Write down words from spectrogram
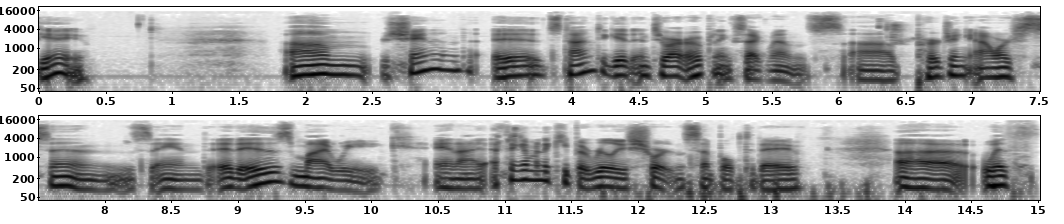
yay. Um, Shannon, it's time to get into our opening segments, uh, purging our sins, and it is my week, and I, I think I'm going to keep it really short and simple today, uh, with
